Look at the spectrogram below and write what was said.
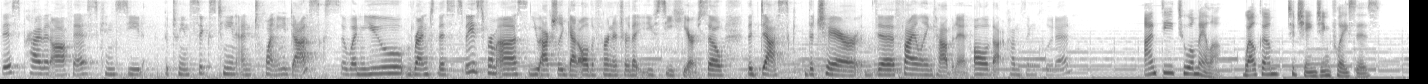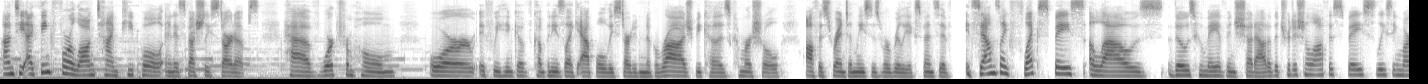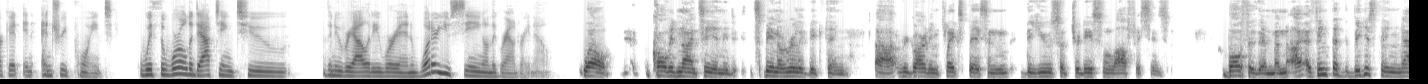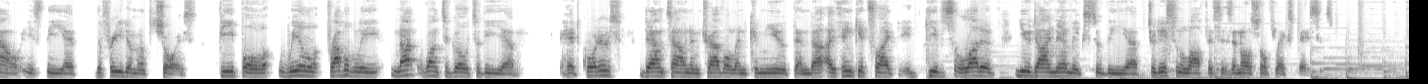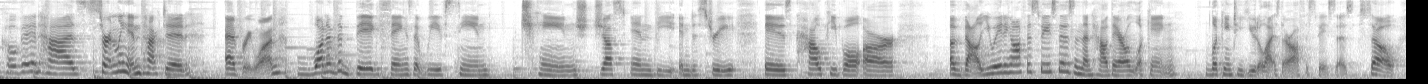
This private office can seat between 16 and 20 desks. So when you rent this space from us, you actually get all the furniture that you see here. So the desk, the chair, the filing cabinet, all of that comes included. Antti Tuomela, welcome to Changing Places. Antti, I think for a long time, people and especially startups have worked from home. Or if we think of companies like Apple, they started in a garage because commercial office rent and leases were really expensive. It sounds like flex space allows those who may have been shut out of the traditional office space leasing market an entry point. With the world adapting to the new reality we're in, what are you seeing on the ground right now? Well, COVID 19, it's been a really big thing uh, regarding flex space and the use of traditional offices, both of them. And I, I think that the biggest thing now is the uh, the freedom of choice. People will probably not want to go to the uh, headquarters downtown and travel and commute. And uh, I think it's like it gives a lot of new dynamics to the uh, traditional offices and also flex spaces. COVID has certainly impacted everyone. One of the big things that we've seen change just in the industry is how people are evaluating office spaces and then how they are looking looking to utilize their office spaces. So,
